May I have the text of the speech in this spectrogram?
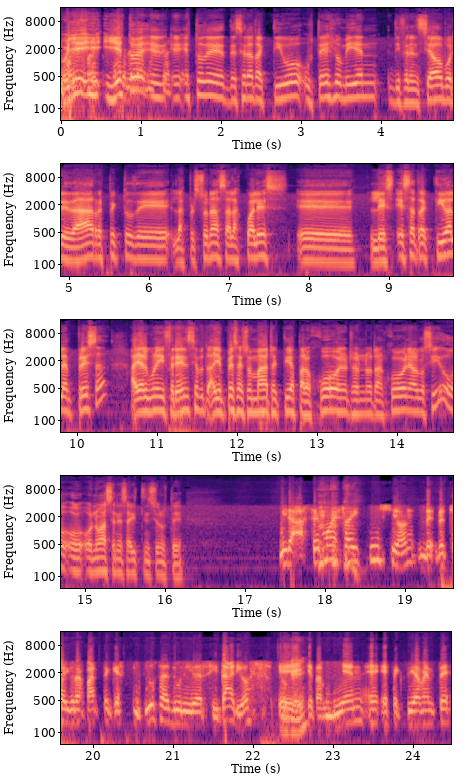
Oye, y, y esto, eh, esto de, de, ser atractivo, ¿ustedes lo miden diferenciado por edad respecto de las personas a las cuales eh, les es atractiva la empresa? ¿Hay alguna diferencia? ¿Hay empresas que son más atractivas para los jóvenes, otras no tan jóvenes, algo así? ¿O, o, o no hacen esa distinción ustedes? Mira, hacemos esa distinción, de, de, hecho hay una parte que es incluso desde universitarios, eh, okay. que también eh, efectivamente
